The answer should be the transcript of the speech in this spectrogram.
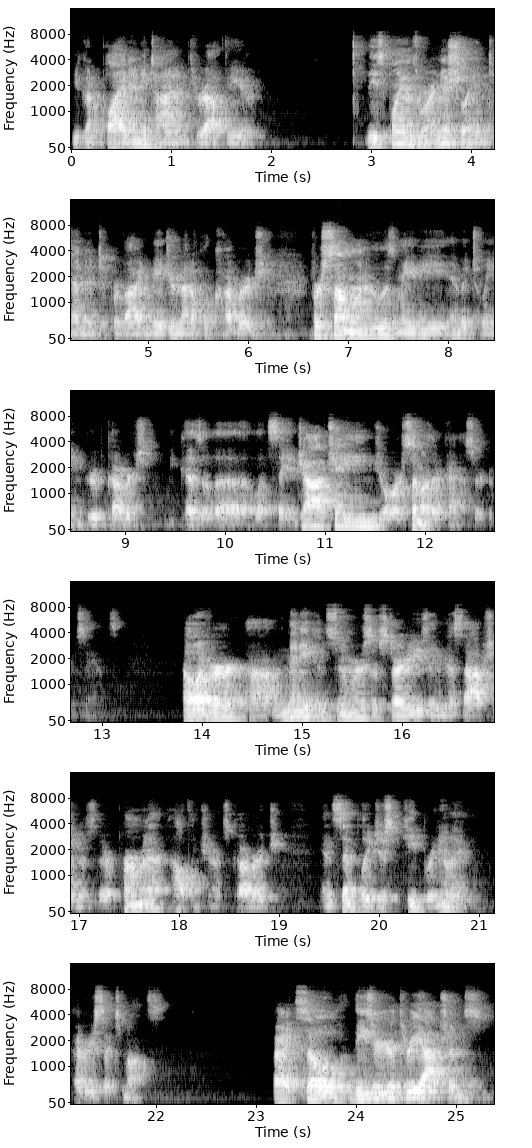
You can apply at any time throughout the year. These plans were initially intended to provide major medical coverage for someone who is maybe in between group coverage because of a, let's say, a job change or some other kind of circumstance. However, um, many consumers have started using this option as their permanent health insurance coverage and simply just keep renewing every six months. All right, so these are your three options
